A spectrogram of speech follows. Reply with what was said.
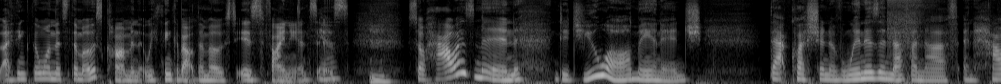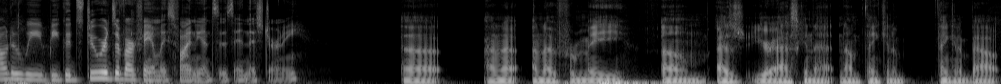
i think the one that's the most common that we think about the most is finances. So how as men did you all manage that question of when is enough enough and how do we be good stewards of our family's finances in this journey? uh, I know, I know. For me, um, as you're asking that, and I'm thinking of thinking about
